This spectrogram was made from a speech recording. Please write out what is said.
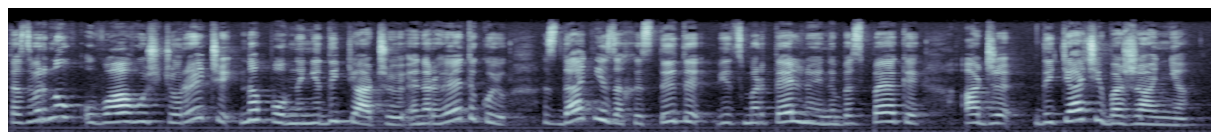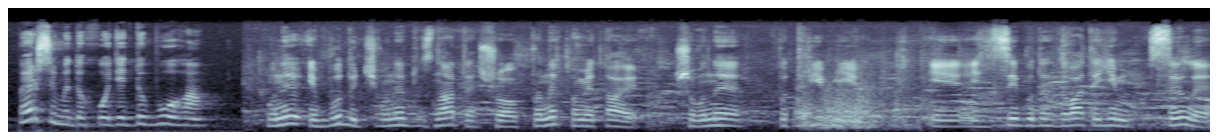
та звернув увагу, що речі, наповнені дитячою енергетикою, здатні захистити від смертельної небезпеки, адже дитячі бажання першими доходять до Бога. Вони і будуть, вони знати, що про них пам'ятають, що вони потрібні, і це буде давати їм сили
